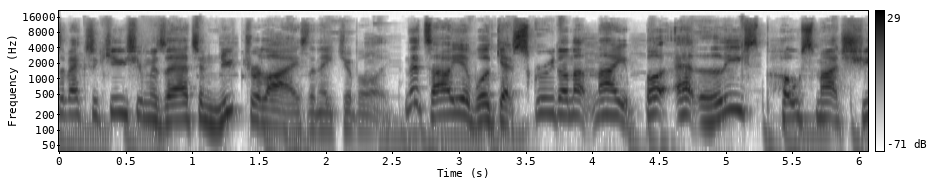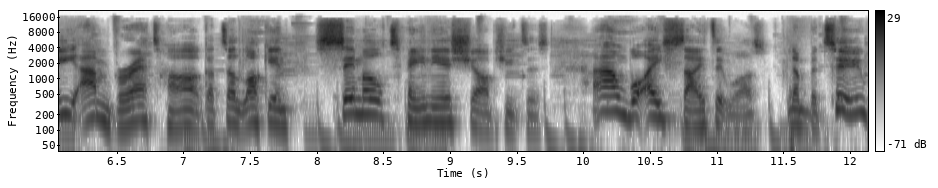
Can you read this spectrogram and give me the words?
of execution was there to neutralize the Nature Boy. Natalya would get screwed on that night, but at least post match, she and Bret Hart got to lock in simultaneous sharpshooters. And what a sight it was. Number two,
